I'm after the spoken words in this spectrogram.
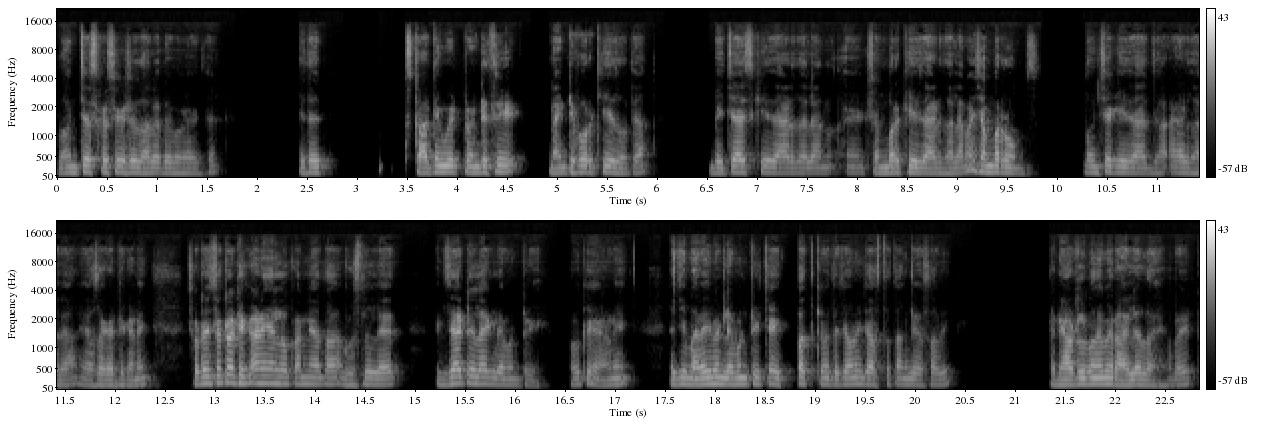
लॉन्चेस कसे कसे झाले ते बघा इथे. इथे starting with twenty three ninety four keys होत्या. बेचाळीस कीज ॲड झाल्या शंभर कीज ॲड झाल्या. म्हणजे शंभर रूम्स दोनशे केज ॲड झाल्या या सगळ्या ठिकाणी. छोट्या छोट्या ठिकाणी लोकांनी आता घुसलेले आहेत. Exactly like lemon tree okay आणि त्याची मॅनेजमेंट लेमन ट्रीच्या इतपत किंवा त्याच्यावर जास्त चांगली असावी. आणि हॉटेलमध्ये मी राहिलेलो आहे राईट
